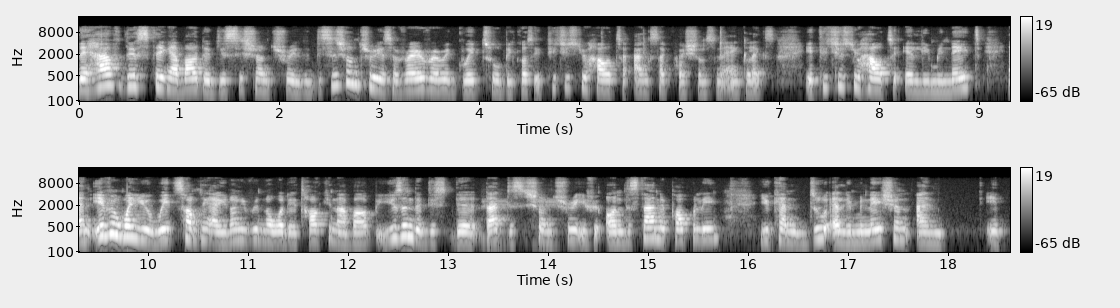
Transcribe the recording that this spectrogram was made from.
they have this thing about the decision tree. The decision tree is a very, very great tool because it teaches you how to answer questions in NCLEX. It teaches you how to eliminate. And even when you read something and you don't even know what they're talking about, using the, the that decision tree, if you understand it properly, you can do elimination and it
